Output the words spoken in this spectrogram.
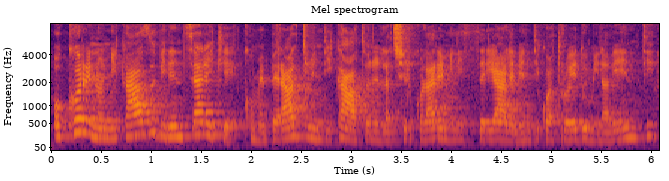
Occorre in ogni caso evidenziare che, come peraltro indicato nella circolare ministeriale 24E 2020,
